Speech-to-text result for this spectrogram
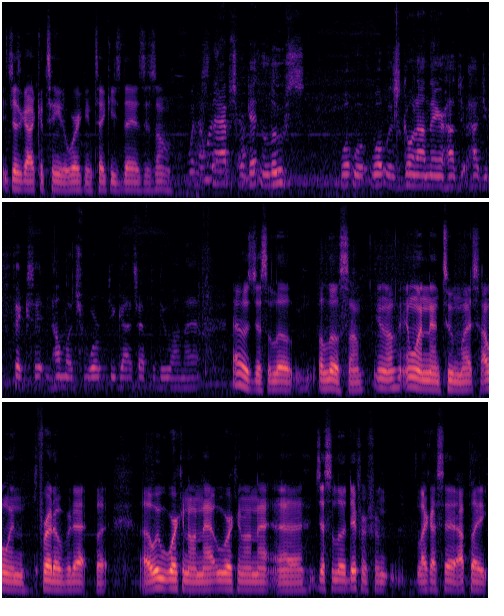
you just got to continue to work and take each day as its own. When the snaps were getting loose, what, what, what was going on there? How'd you, how'd you fix it, and how much work do you guys have to do on that? That was just a little, a little some. You know, it wasn't nothing too much. I wouldn't fret over that, but uh, we were working on that. We were working on that. Uh, just a little different from, like I said, I played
